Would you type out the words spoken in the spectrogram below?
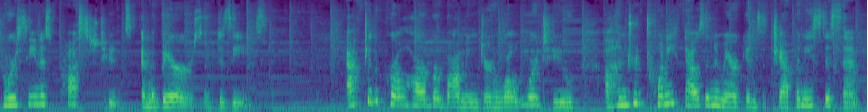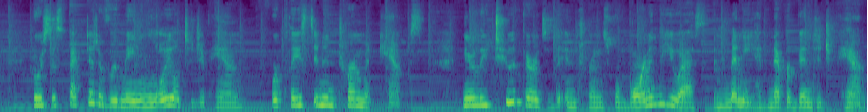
who were seen as prostitutes and the bearers of disease. After the Pearl Harbor bombing during World War II, 120,000 Americans of Japanese descent who were suspected of remaining loyal to Japan were placed in internment camps. Nearly two thirds of the interns were born in the US and many had never been to Japan.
